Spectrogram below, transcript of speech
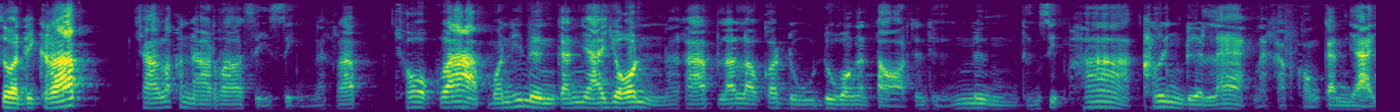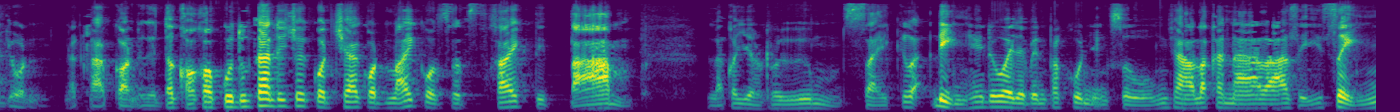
สวัสดีครับ ชาวลัคนาราศีสิงห์นะครับ โชคลาภวันที่ 1 กันยายนนะครับ แล้วเราก็ดูดวงกันต่อจนถึง1ถึง15 ครึ่งเดือนแรกนะครับของกันยายนนะครับ ก่อนอื่นต้องขอขอบคุณทุกท่านที่ช่วยกดแชร์กดไลค์กด subscribe ติดตาม แล้วก็อย่าลืมใส่กระดิ่งให้ด้วยจะเป็นพระคุณอย่างสูง ชาวลัคนาราศีสิงห์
